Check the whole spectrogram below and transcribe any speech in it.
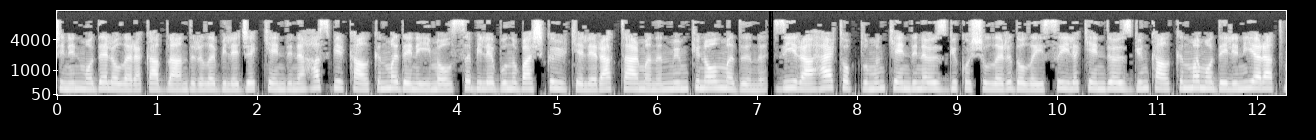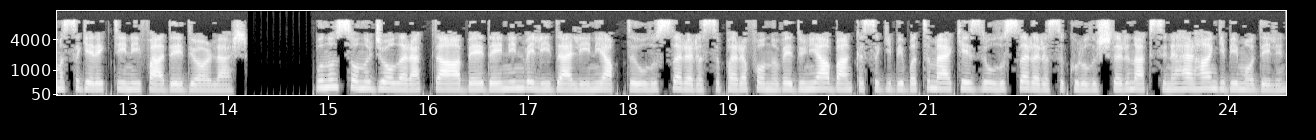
Çin'in model olarak adlandırılabilecek kendine has bir kalkınma deneyimi olsa bile bunu başka ülkelere aktarmanın mümkün olmadığını, zira her toplumun kendine özgü koşulları dolayısıyla kendi özgün kalkınma modelini yaratması gerektiğini ifade ediyorlar. Bunun sonucu olarak da ABD'nin ve liderliğini yaptığı Uluslararası Para Fonu ve Dünya Bankası gibi batı merkezli uluslararası kuruluşların aksine herhangi bir modelin,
